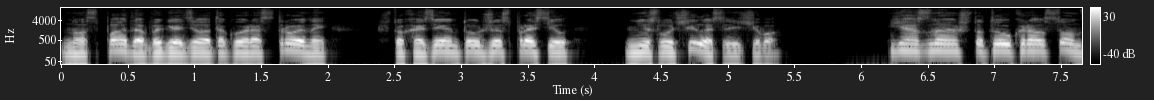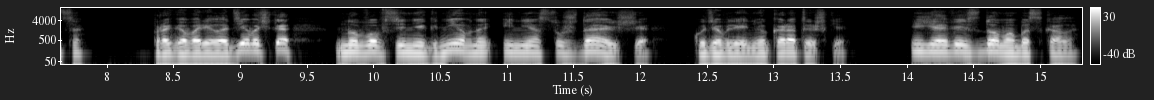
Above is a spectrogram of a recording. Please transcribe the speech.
Но спада выглядела такой расстроенной, что хозяин тут же спросил, не случилось ли чего. «Я знаю, что ты украл солнце», — проговорила девочка, но вовсе не гневно и не осуждающе, к удивлению коротышки. «И я весь дом обыскала.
